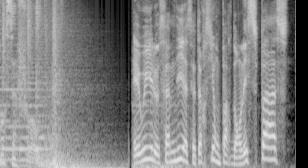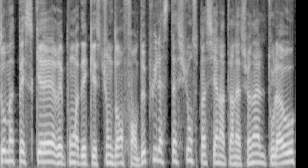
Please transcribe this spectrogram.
France Info. Et oui, le samedi à cette heure-ci, on part dans l'espace. Thomas Pesquet répond à des questions d'enfants depuis la station spatiale internationale tout là-haut.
